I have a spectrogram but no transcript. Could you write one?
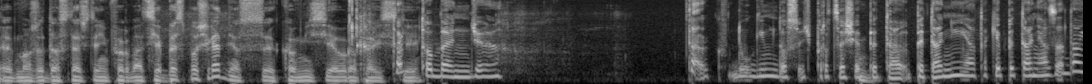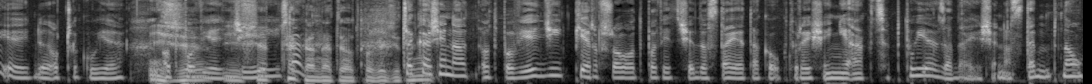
Y, Może dostać te informacje bezpośrednio z Komisji Europejskiej. Tak, to będzie. Tak, w długim dosyć procesie pyta, pytań. Ja takie pytania zadaję i oczekuję I odpowiedzi. Się, I się czeka tak. na te odpowiedzi. Czeka nie- się na odpowiedzi. Pierwszą odpowiedź się dostaje taką, której się nie akceptuje, zadaje się następną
